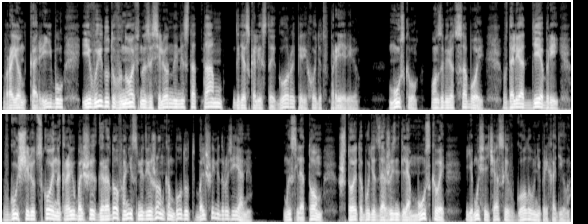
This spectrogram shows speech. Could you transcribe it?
в район Карибу, и выйдут вновь на заселенные места там, где скалистые горы переходят в прерию. Мускву он заберет с собой. Вдали от дебрей, в гуще людской, на краю больших городов, они с медвежонком будут большими друзьями. Мысль о том, что это будет за жизнь для Мусквы, ему сейчас и в голову не приходила.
